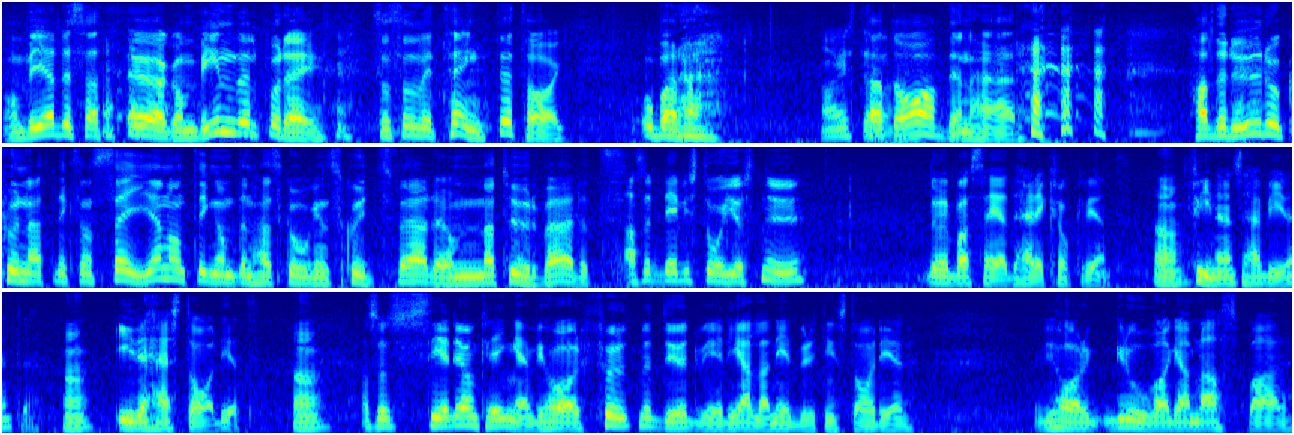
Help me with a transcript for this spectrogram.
Om vi hade satt ögonbindel på dig, så som vi tänkte ett tag, och bara Ja tagit av den här. Hade du då kunnat liksom säga någonting om den här skogens skyddsvärde, om naturvärdet? Alltså det vi står just nu. Då är det bara att säga att det här är klockrent. Ja, Finare än så här blir det inte. ja, I det här stadiet. ja. Alltså se dig omkring här. Vi har fullt med död ved i alla nedbrytningsstadier. Vi har grova gamla aspar.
